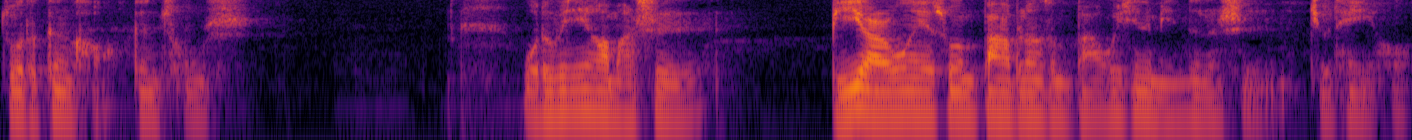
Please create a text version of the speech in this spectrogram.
做得更好、更充实。我的微信号码是 B R O S 八不让什么八，微信的名字呢是九天以后。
